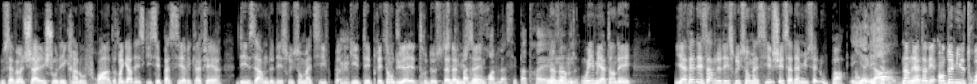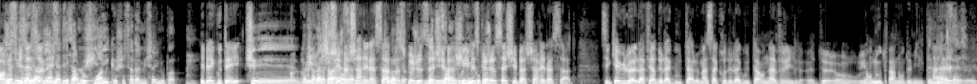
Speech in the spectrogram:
nous savons, le chat est chaud des crains l'eau froide. Regardez ce qui s'est passé avec l'affaire des armes de destruction massive mm. qui étaient prétendues être de Saddam Hussein. C'est pas l'eau froide là, c'est pas très. Non, non, oui, mais attendez. Il y avait des armes de destruction massive chez Saddam Hussein ou pas non, mais non, mais attendez, en 2003, je suis désolé. Il y a des armes chimiques chez Saddam Hussein ou pas? Eh bien, écoutez, chez Bachar, el-Assad. Moi, ce que je sais chez oui, mais ce que je sais chez Bachar el-Assad, c'est qu'il y a eu l'affaire de la Ghouta, le massacre de la Ghouta en avril, euh, en août, pardon, 2013. 2013 oui.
